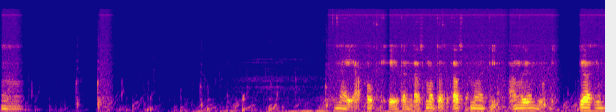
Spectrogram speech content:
Hm. Naja, okay, dann lassen wir das erstmal, die Angel mit hier hin,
